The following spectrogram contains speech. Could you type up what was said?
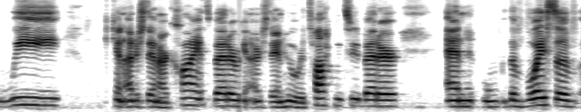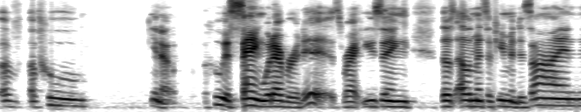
We can understand our clients better, we can understand who we're talking to better, and the voice of of, of who, you know, who is saying whatever it is, right? Using those elements of human design,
